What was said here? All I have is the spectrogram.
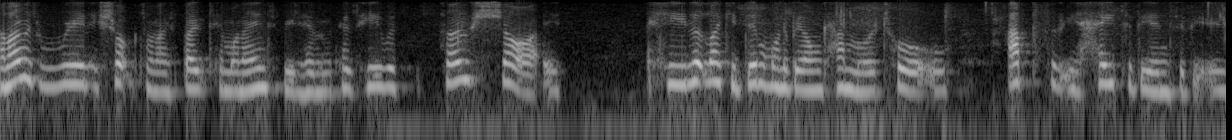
And I was really shocked when I spoke to him when I interviewed him because he was so shy. He looked like he didn't want to be on camera at all. Absolutely hated the interview.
